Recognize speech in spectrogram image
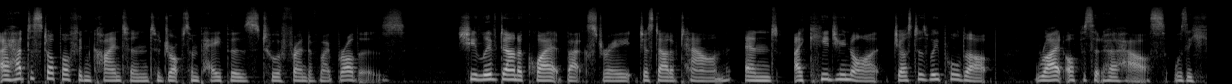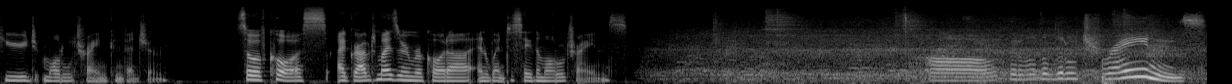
I had to stop off in Kyneton to drop some papers to a friend of my brother's. She lived down a quiet back street just out of town, and I kid you not, just as we pulled up, right opposite her house was a huge model train convention. So, of course, I grabbed my Zoom recorder and went to see the model trains. Oh, look at all the little trains.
